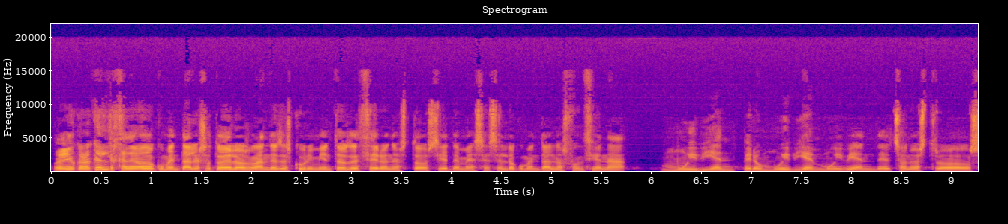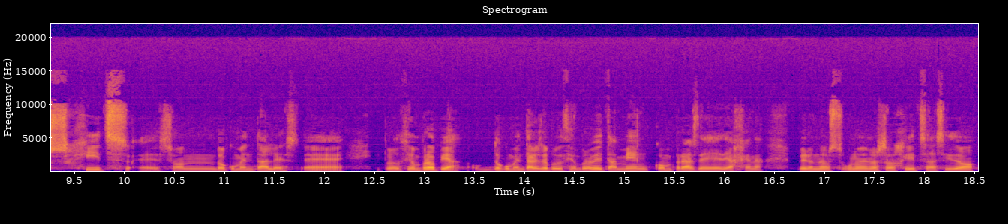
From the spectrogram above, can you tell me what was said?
Bueno, yo creo que el género documental es otro de los grandes descubrimientos de cero en estos siete meses. El documental nos funciona muy bien, pero muy bien, muy bien. De hecho, nuestros hits son documentales producción propia, documentales de producción propia y también compras de, ajena. Pero uno de nuestros hits ha sido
